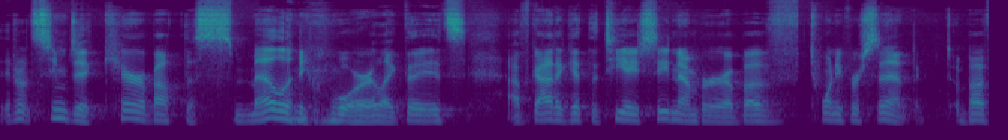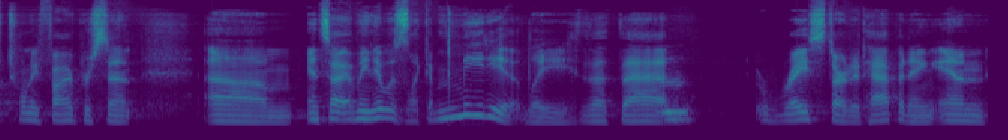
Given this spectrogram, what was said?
they don't seem to care about the smell anymore. Like it's, I've got to get the THC number above 20%, above 25%. Um, and so, I mean, it was like immediately that that mm. race started happening. And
